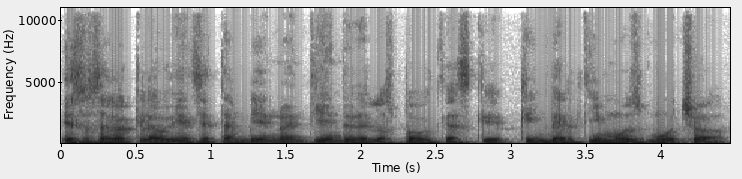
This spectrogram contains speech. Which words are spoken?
eso es algo que la audiencia también no entiende de los podcasts, que, que invertimos mucho,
